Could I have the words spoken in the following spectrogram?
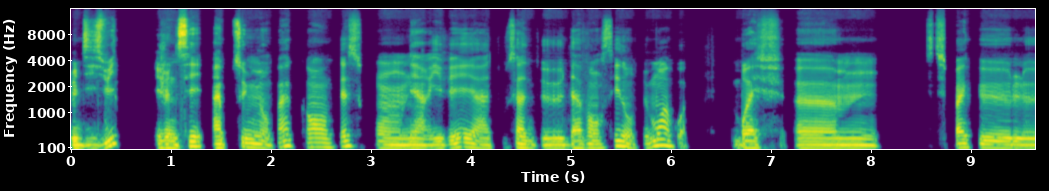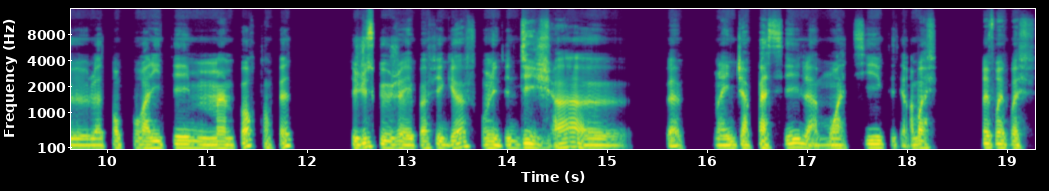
le 18 et je ne sais absolument pas quand est-ce qu'on est arrivé à tout ça d'avancer dans ce mois, quoi. Bref, hem, c'est pas que la temporalité m'importe, en fait. C'est juste que j'avais pas fait gaffe qu'on était déjà, bah, on avait déjà passé la moitié et cetera. Bref, bref, bref, bref.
